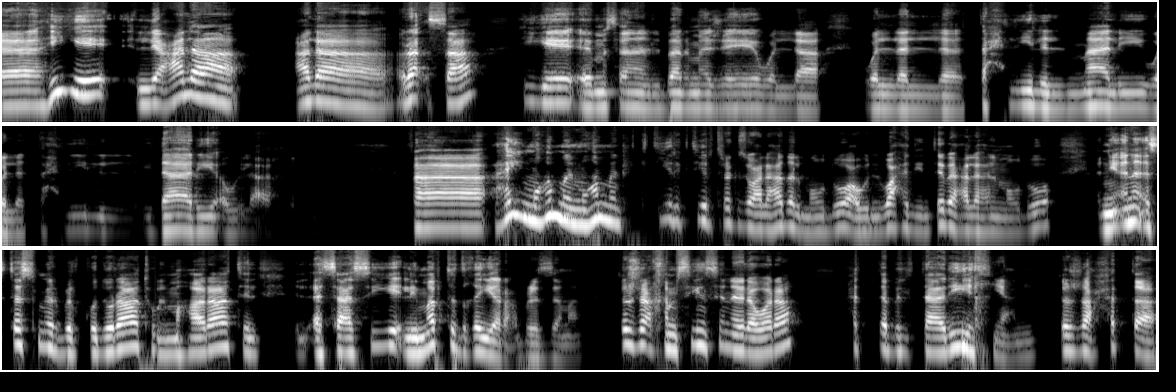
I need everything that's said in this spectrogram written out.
آه هي اللي على على رأسها هي مثلا البرمجة ولا ولا التحليل المالي ولا التحليل الإداري أو إلى آخره. فهي مهم المهم كثير كثير تركزوا على هذا الموضوع والواحد ينتبه على هالموضوع. إني أنا أستثمر بالقدرات والمهارات الأساسية اللي ما بتتغير عبر الزمن. ترجع 50 سنة لورا حتى بالتاريخ يعني ترجع حتى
